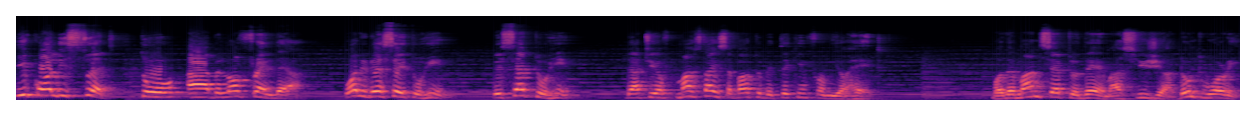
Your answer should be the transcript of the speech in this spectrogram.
equally said to our beloved friend there, What did they say to him? They said to him that your master is about to be taken from your head. But the man said to them, as usual, Don't worry.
